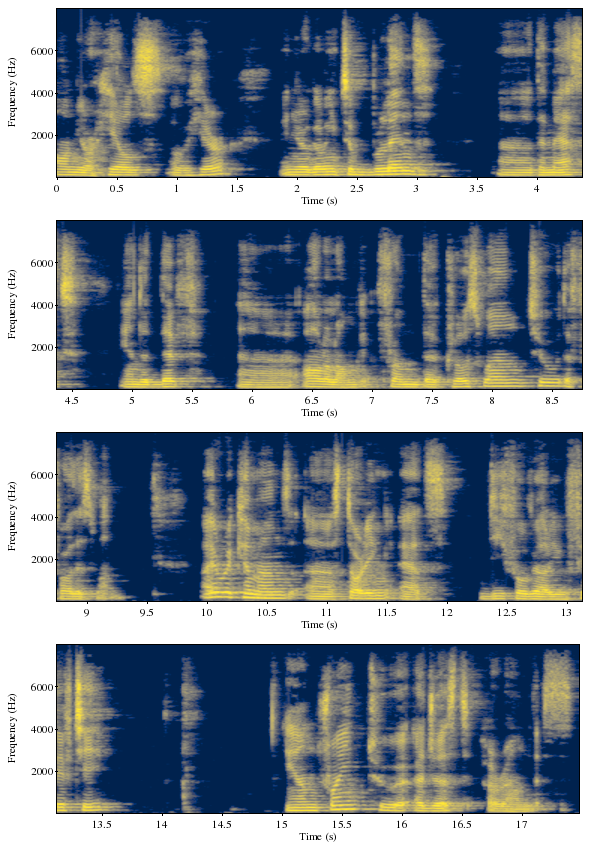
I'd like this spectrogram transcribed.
on your hills over here, and you're going to blend uh, the masks and the depth uh, all along from the close one to the farthest one. I recommend uh, starting at default value 50 and trying to adjust around this.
